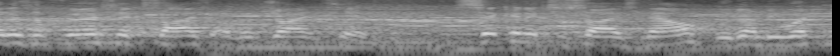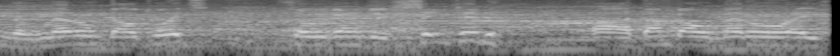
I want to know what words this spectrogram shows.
That is the first exercise of the giant set. Second exercise now, we're going to be working the lateral deltoids. So we're going to do seated uh, dumbbell lateral raises.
